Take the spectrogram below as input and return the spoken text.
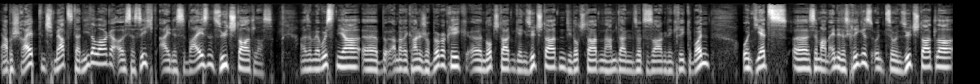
Er beschreibt den Schmerz der Niederlage aus der Sicht eines weißen Südstaatlers. Also wir wussten ja, äh, amerikanischer Bürgerkrieg, äh, Nordstaaten gegen Südstaaten. Die Nordstaaten haben dann sozusagen den Krieg gewonnen. Und jetzt äh, sind wir am Ende des Krieges und so ein Südstaatler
